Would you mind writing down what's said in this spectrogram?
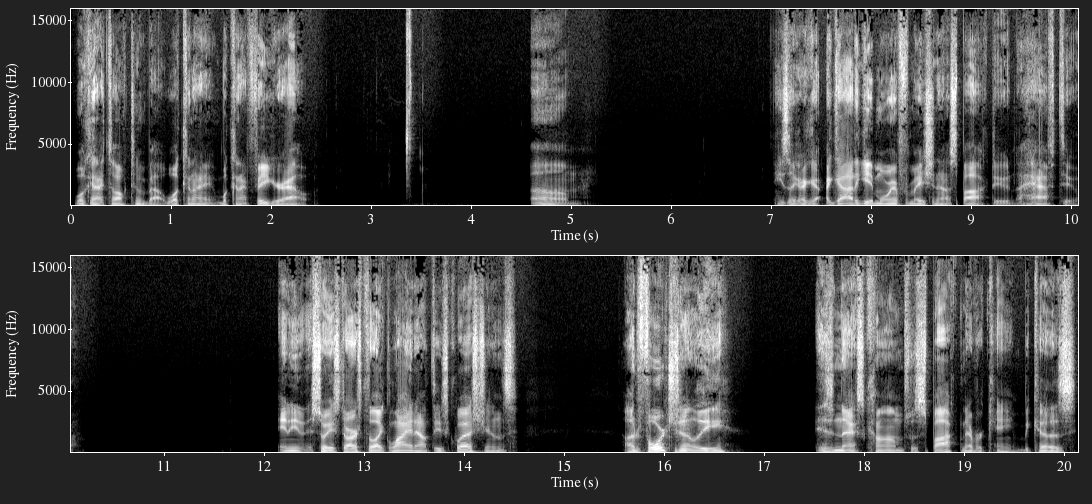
What can I talk to him about? What can I, what can I figure out?" Um, he's like, I got, I got to get more information out of Spock, dude. I have to. And he, so he starts to like line out these questions. Unfortunately, his next comms with Spock never came because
